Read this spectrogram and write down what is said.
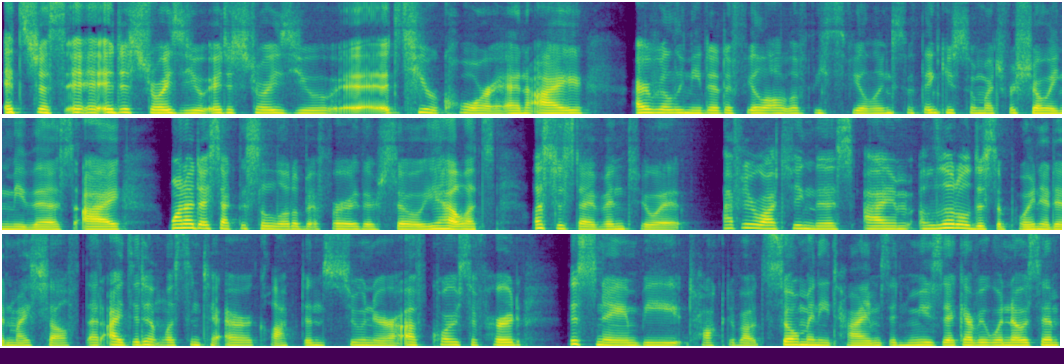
it's just it, it destroys you. It destroys you uh, to your core, and I I really needed to feel all of these feelings. So thank you so much for showing me this. I want to dissect this a little bit further. So yeah, let's let's just dive into it. After watching this, I'm a little disappointed in myself that I didn't listen to Eric Clapton sooner. Of course, I've heard this name be talked about so many times in music. Everyone knows him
